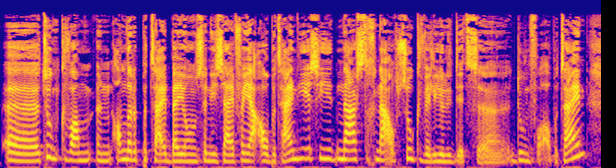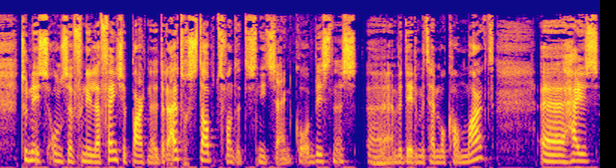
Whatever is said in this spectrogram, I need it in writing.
Eh, toen kwam een andere partij bij ons en die zei van ja, Albert Heijn die is hier naastig na op zoek. Willen jullie dit eh, doen voor Albert Heijn? Toen is onze Vanilla Venture partner eruit gestapt, want het is niet zijn core business. Eh, En we deden met hem ook al markt. Hij is,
